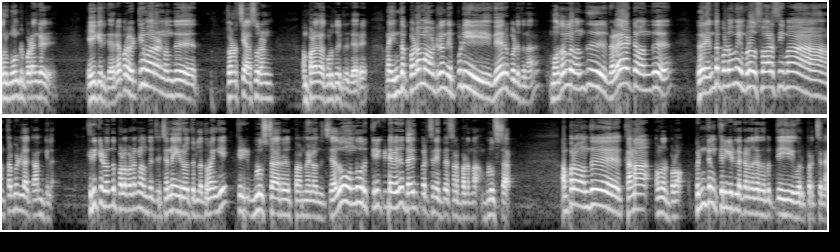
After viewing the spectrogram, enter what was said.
ஒரு மூன்று படங்கள் இயக்கியிருக்காரு. அப்புறம் வெற்றிமாறன் வந்து தொடர்ச்சி அசுரன் படங்களை கொடுத்துட்டு இருக்காரு. இந்த படம் அவற்றிலிருந்து எப்படி வேறுபடுதுன்னா முதல்ல வந்து விளையாட்டை வந்து வேற எந்த படமும் இவ்வளவு சுவாரஸ்யமா தமிழ்ல காமிக்கல. கிரிக்கெட் வந்து பல படங்கள் வந்துருச்சு. சென்னை இருபத்தெட்டுல தொடங்கி கிரிக்கெட் ப்ளூ ஸ்டார் மேல வந்துச்சு அதுவும் வந்து ஒரு கிரிக்கெட்டை வந்து தலித் பிரச்சனை பேசின படம் தான் ப்ளூ ஸ்டார் அப்புறம் வந்து கனா அப்படின்னு ஒரு படம். பெண்கள் கிரிக்கெட்ல கலந்துக்கிறத பத்தி ஒரு பிரச்சனை.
